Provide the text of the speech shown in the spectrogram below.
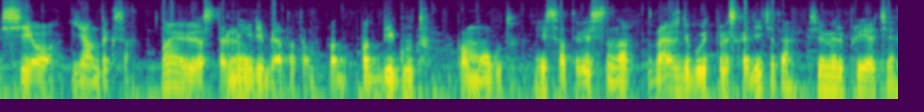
SEO Яндекса. Ну и остальные ребята там под, подбегут, помогут. И, соответственно, знаешь, где будет происходить это все мероприятие?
